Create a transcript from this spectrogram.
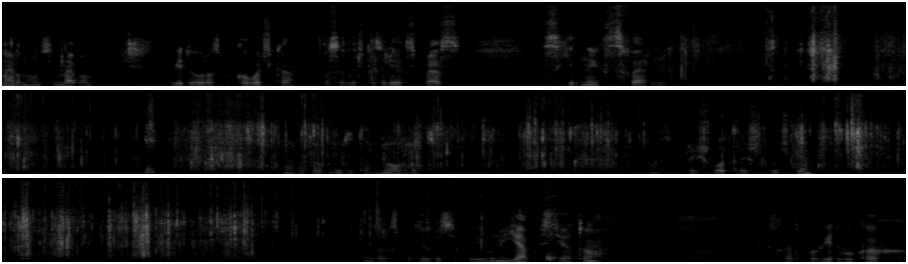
Мирного усім неба. Відео розпаковочка посилочки з AliExpress східних сверлів. Зараз зроблю детальний огляд. Ось прийшло три штучки. Зараз подивлюсь, якої вони якості, а то, як сказати, по відгуках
